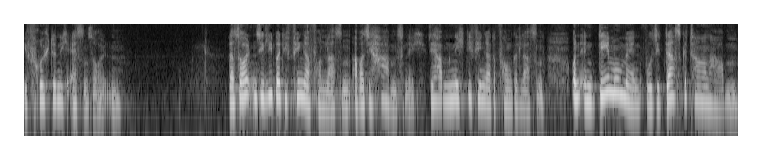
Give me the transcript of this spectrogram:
die Früchte nicht essen sollten. Da sollten sie lieber die Finger von lassen, aber sie haben es nicht. Sie haben nicht die Finger davon gelassen. Und in dem Moment, wo sie das getan haben,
